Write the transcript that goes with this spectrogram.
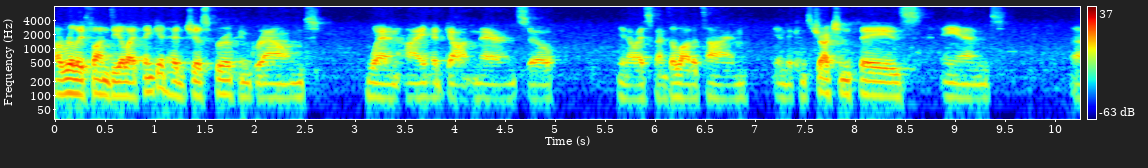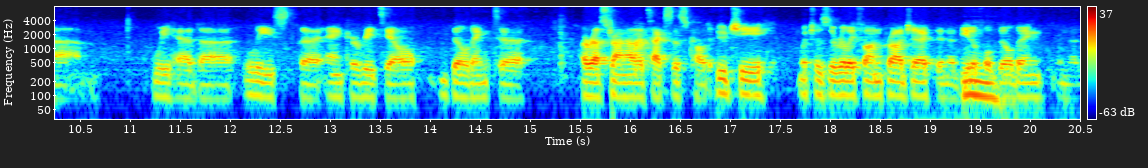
a really fun deal. I think it had just broken ground when I had gotten there. And so, you know, I spent a lot of time in the construction phase and um, we had uh, leased the anchor retail building to a restaurant out of Texas called Uchi, which was a really fun project and a beautiful mm. building. And then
